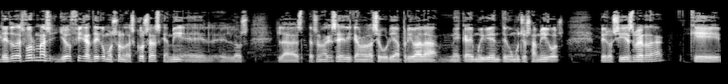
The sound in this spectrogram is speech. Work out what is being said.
De todas formas, yo fíjate cómo son las cosas, que a mí los, las personas que se dedican a la seguridad privada me cae muy bien, tengo muchos amigos, pero sí es verdad que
